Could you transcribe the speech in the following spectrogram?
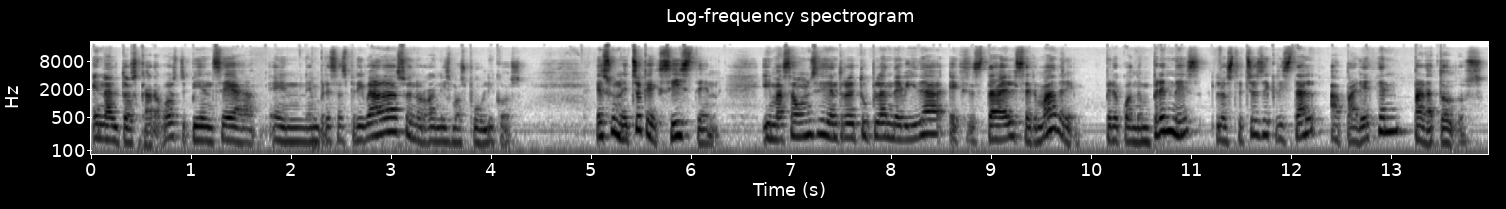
en altos cargos, bien sea en empresas privadas o en organismos públicos. Es un hecho que existen, y más aún si dentro de tu plan de vida está el ser madre, pero cuando emprendes, los techos de cristal aparecen para todos.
